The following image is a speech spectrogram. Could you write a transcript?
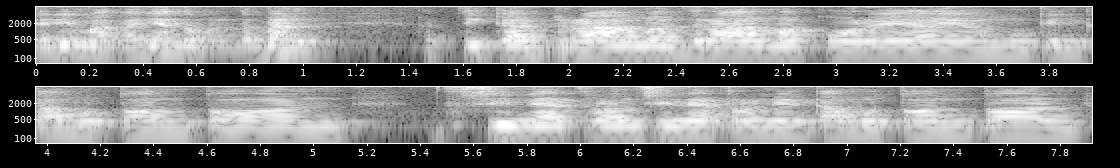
Jadi makanya teman-teman ketika drama-drama Korea yang mungkin kamu tonton, sinetron-sinetron yang kamu tonton,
